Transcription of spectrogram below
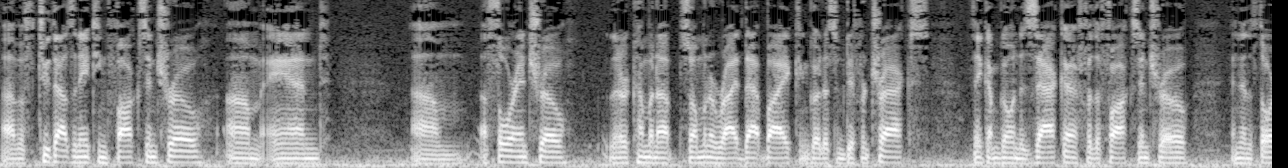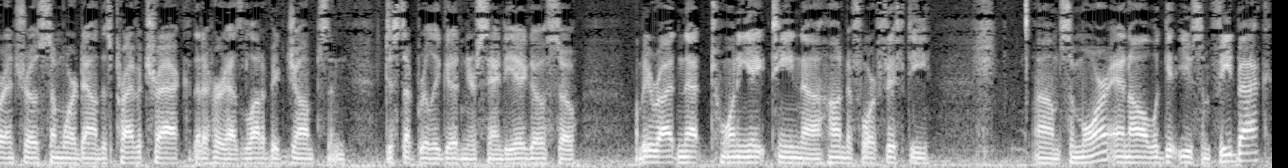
of a 2018 Fox intro um, and um, a Thor intro that are coming up. So I'm going to ride that bike and go to some different tracks. I think I'm going to Zaca for the Fox intro, and then the Thor intro somewhere down this private track that I heard has a lot of big jumps and just up really good near San Diego. So I'll be riding that 2018 uh, Honda 450 um, some more, and I'll get you some feedback.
